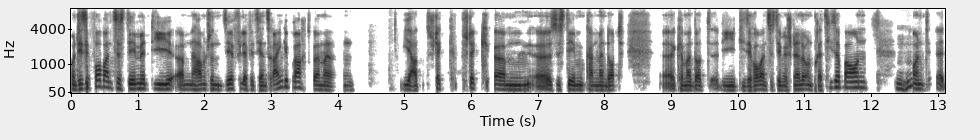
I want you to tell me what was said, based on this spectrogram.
Und diese Vorwandsysteme, die ähm, haben schon sehr viel Effizienz reingebracht, weil man Art Steck, Stecksystem ähm, äh, kann man dort, äh, kann man dort die, diese Vorwandsysteme schneller und präziser bauen. Mhm. Und äh,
